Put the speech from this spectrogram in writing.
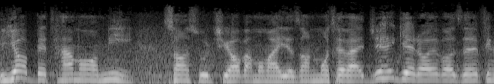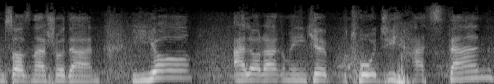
یا به تمامی سانسورچی ها و ممیزان متوجه گرای واضح فیلمساز نشدن یا علا رقم اینکه توجیه هستن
